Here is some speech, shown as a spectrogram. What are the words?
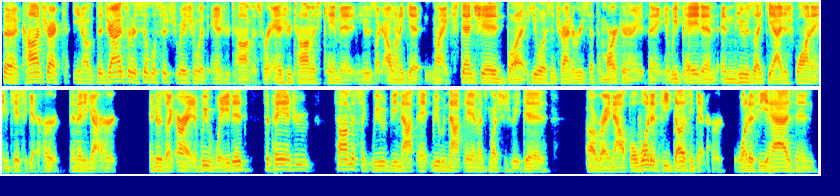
the contract, you know, the Giants were in a similar situation with Andrew Thomas, where Andrew Thomas came in and he was like, I want to get my extension, but he wasn't trying to reset the market or anything. And we paid him. And he was like, Yeah, I just want it in case I get hurt. And then he got hurt. And it was like, all right, if we waited to pay Andrew Thomas, like we would be not pay, we would not pay him as much as we did uh, right now. But what if he doesn't get hurt? What if he has an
